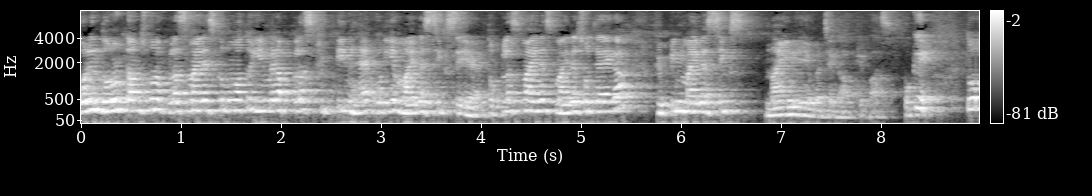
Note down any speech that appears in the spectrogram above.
और इन दोनों टर्म्स को मैं प्लस माइनस करूँगा तो ये मेरा प्लस फिफ्टीन है और ये माइनस सिक्स ए है। तो प्लस माइनस माइनस हो जाएगा fifteen minus six nine A बचेगा आपके पास ओके तो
